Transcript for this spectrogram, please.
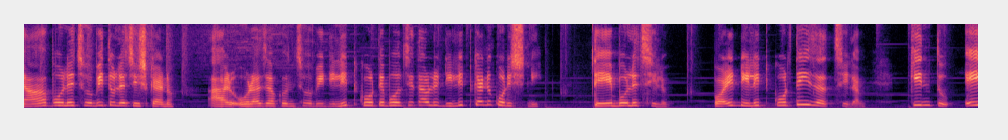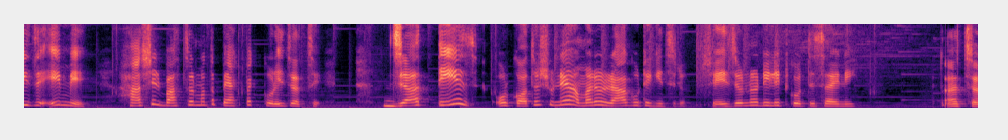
না বলে ছবি তুলেছিস কেন? আর ওরা যখন ছবি ডিলিট করতে বলছে, তাহলে ডিলিট কেন করিসনি? তে বলেছিল, পরে ডিলিট করতেই যাচ্ছিলাম। কিন্তু এই যে এই মেয়ে, হাসির বাচ্চার মতো প্যাক প্যাক করেই যাচ্ছে। যা তেজ, ওর কথা শুনে আমারও রাগ উঠে গেছিল সেই জন্য ডিলিট করতে চাইনি। আচ্ছা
